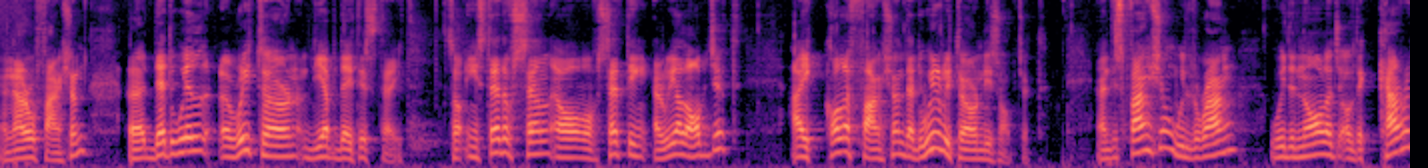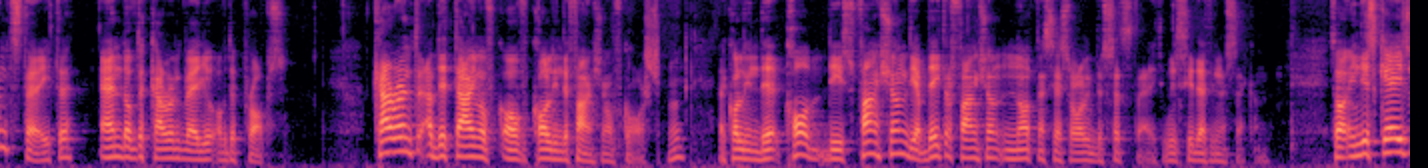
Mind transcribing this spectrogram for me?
an arrow function that will return the updated state. So instead of, of, setting a real object, I call a function that will return this object. And this function will run with the knowledge of the current state and of the current value of the props. Current at the time of, of calling the function of course hmm? I calling the call this function the updater function not necessarily the set state. We'll see that in a second. So in this case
